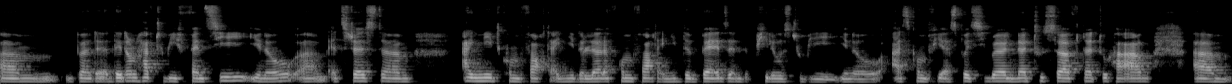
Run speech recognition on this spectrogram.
Um, but uh, they don't have to be fancy. You know, um, it's just. Um, I need comfort. I need a lot of comfort. I need the beds and the pillows to be, you know, as comfy as possible, not too soft, not too hard. Um,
